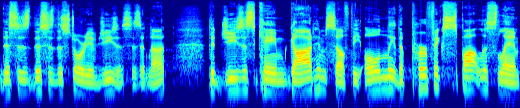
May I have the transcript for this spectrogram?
This is, this is the story of Jesus, is it not? That Jesus came, God Himself, the only, the perfect, spotless Lamb,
